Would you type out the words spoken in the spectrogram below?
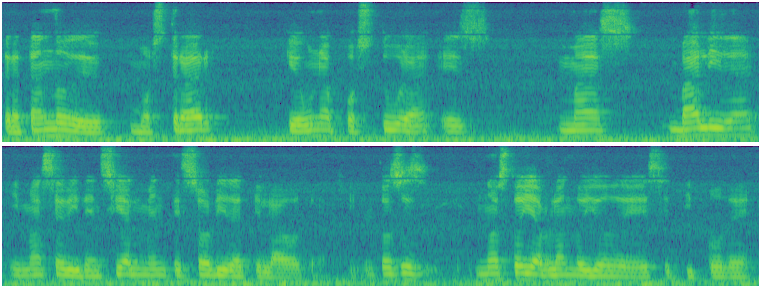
tratando de mostrar que una postura es más válida y más evidencialmente sólida que la otra. Entonces, no estoy hablando yo de ese tipo de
